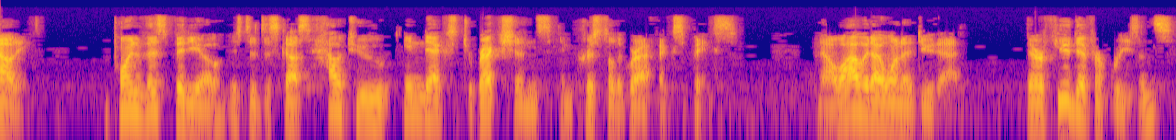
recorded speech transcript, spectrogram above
Howdy. The point of this video is to discuss how to index directions in crystallographic space. Now why would I want to do that? There are a few different reasons.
